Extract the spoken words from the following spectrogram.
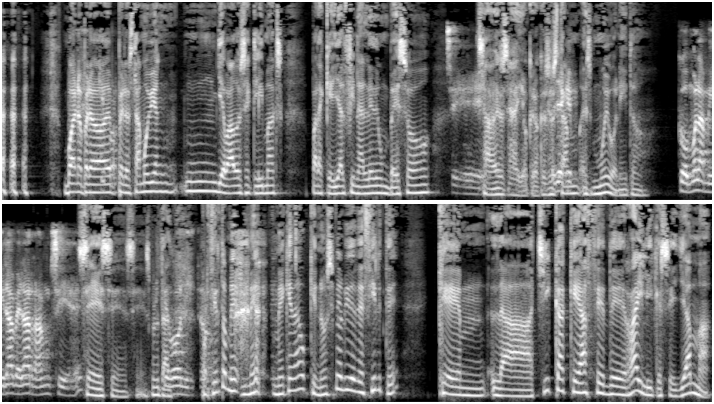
bueno, pero, pero está muy bien mm, llevado ese clímax para que ella al final le dé un beso. Sí. ¿Sabes? O sea, yo creo que eso Oye, está, que- es muy bonito. Cómo la mira ver a Ramsey, ¿eh? Sí, sí, sí, es brutal. Qué bonito. Por cierto, me, me- me he quedado que no se me olvide decirte que mm, la chica que hace de Riley, que se llama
